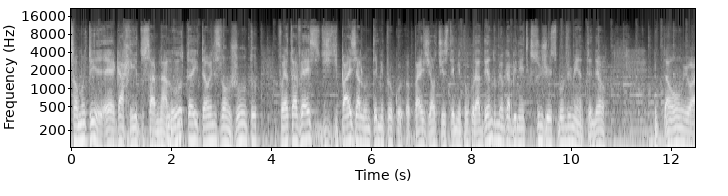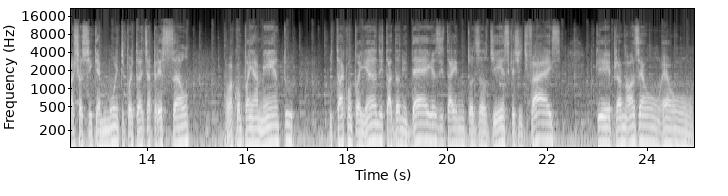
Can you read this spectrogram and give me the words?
São muito é, garridos, sabe, na uhum. luta, então eles vão junto. Foi através de, de pais de aluno ter me procurado, pais de autistas ter me procurado dentro do meu gabinete que surgiu esse movimento, entendeu? Então eu acho assim que é muito importante a pressão, o acompanhamento, e tá acompanhando, e tá dando ideias, e tá indo em todas as audiências que a gente faz, porque para nós é um, é um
